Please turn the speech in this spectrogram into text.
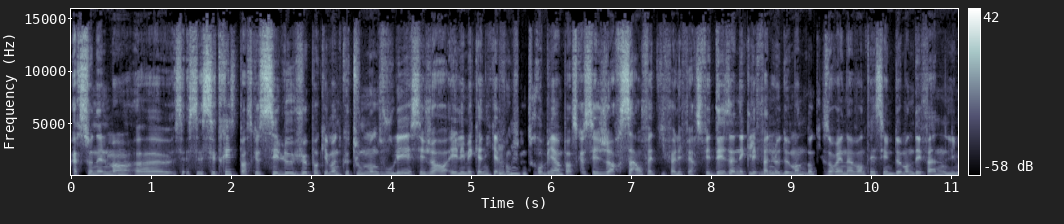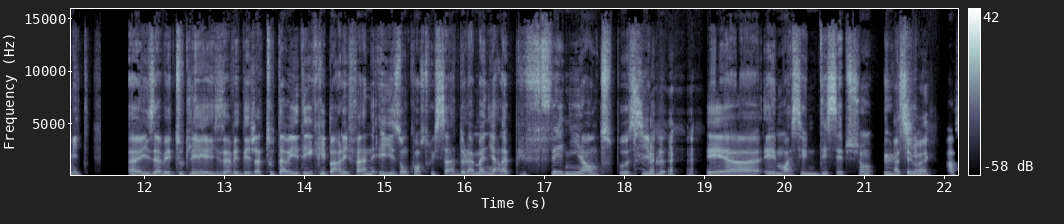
Personnellement, euh, c'est- triste parce que c'est le jeu Pokémon que tout le monde voulait. C'est genre et les mécaniques elles Mhm. fonctionnent trop bien parce que c'est genre ça en fait qu'il fallait faire. Ça fait des années que les fans le demandent, donc ils ont rien inventé. C'est une demande des fans limite. Euh, ils avaient toutes les, ils avaient déjà tout avait été écrit par les fans et ils ont construit ça de la manière la plus feignante possible. et, euh, et moi c'est une déception ultime Ah, c'est vrai parce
